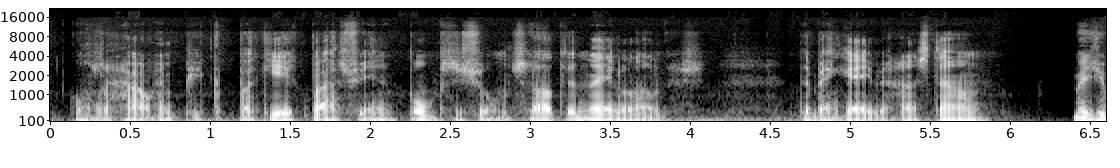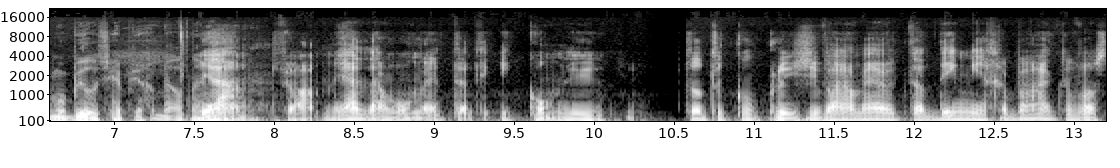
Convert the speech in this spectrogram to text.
Ik kon zo gauw geen parkeerplaats vinden. Een pompstation zat in Nederland, dus daar ben ik even gaan staan. Met je mobieltje heb je gebeld. Ja, zo, ja daarom. Dat, ik kom nu tot de conclusie, waarom heb ik dat ding niet gebruikt? Dat was,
